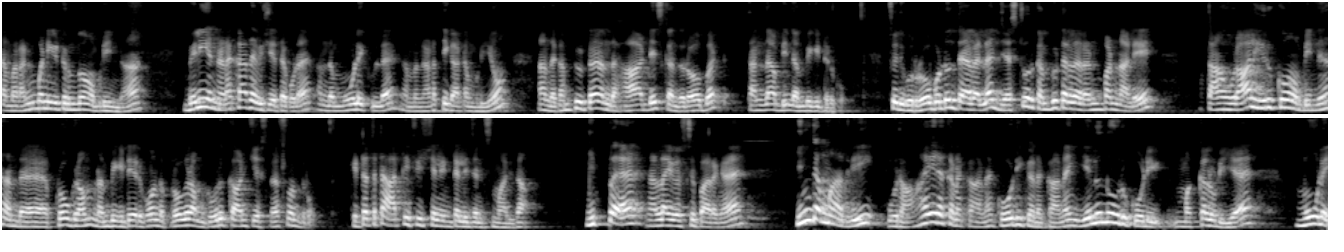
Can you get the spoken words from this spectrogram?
நம்ம ரன் பண்ணிக்கிட்டு இருந்தோம் அப்படின்னா வெளியே நடக்காத விஷயத்த கூட அந்த மூளைக்குள்ளே நம்ம நடத்தி காட்ட முடியும். அந்த கம்ப்யூட்டர் அந்த ஹார்ட் டிஸ்க் அந்த ரோபோட் தன்னை அப்படின்னு நம்பிக்கிட்டு இருக்கும். ஸோ இதுக்கு ஒரு ரோபோட்டும் தேவையில்லை. ஜஸ்ட் ஒரு கம்ப்யூட்டரில் ரன் பண்ணாலே தான் ஒரு ஆள் இருக்கும் அப்படின்னு அந்த ப்ரோக்ராம் நம்பிக்கிட்டே இருக்கும். அந்த ப்ரோக்ராமுக்கு ஒரு கான்ஷியஸ்னஸ் வந்துடும் கிட்டத்தட்ட ஆர்டிஃபிஷியல் இன்டெலிஜென்ஸ் மாதிரி தான். இப்போ நல்லா யோசிச்சு பாருங்கள் இந்த மாதிரி ஒரு ஆயிரக்கணக்கான கோடிக்கணக்கான எழுநூறு கோடி மக்களுடைய மூளை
